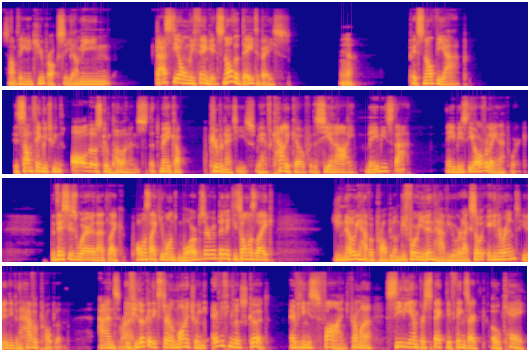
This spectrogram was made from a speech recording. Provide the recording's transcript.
something in kube-proxy i mean that's the only thing it's not the database Yeah. it's not the app it's something between all those components that make up kubernetes we have calico for the cni maybe it's that maybe it's the overlay network but this is where that like almost like you want more observability it's almost like you know you have a problem before you didn't have you were like so ignorant you didn't even have a problem and Right. if you look at external monitoring, everything looks good. Everything is fine. From a CDN perspective, things are okay.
